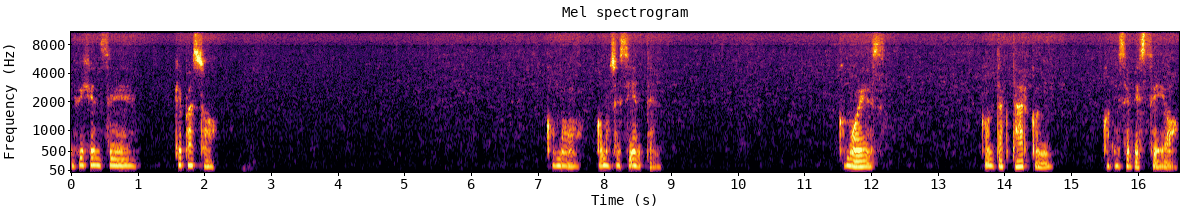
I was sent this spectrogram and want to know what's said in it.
Y fíjense ¿Qué pasó? ¿Cómo, cómo se sienten? ¿Cómo es contactar con, con ese deseo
